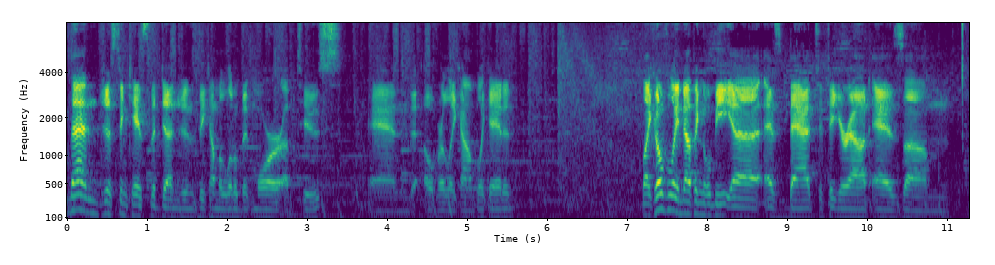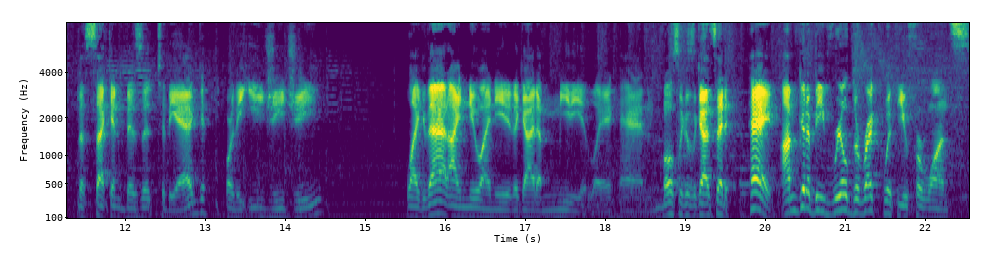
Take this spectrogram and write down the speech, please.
then, just in case the dungeons become a little bit more obtuse and overly complicated. Like, hopefully nothing will be uh, as bad to figure out as um, the second visit to the egg, or the EGG. Like that, I knew I needed a guide immediately, and mostly because the guy said, hey, I'm gonna be real direct with you for once.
